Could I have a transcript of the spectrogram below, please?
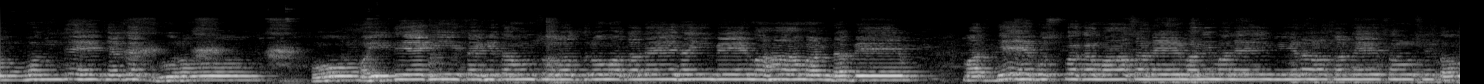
శరణం వందే జగద్గురువు ఓం వైదేహీ సహితం సురద్రుమతలే దైవే మహామండపే. మధ్యే పుష్పకమాసనే మణిమనే వీరాసనే సంస్థితం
